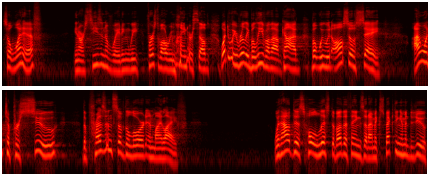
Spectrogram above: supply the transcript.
So, what if, in our season of waiting, we first of all remind ourselves what do we really believe about God, but we would also say, I want to pursue the presence of the Lord in my life. without this whole list of other things that I'm expecting him to do,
